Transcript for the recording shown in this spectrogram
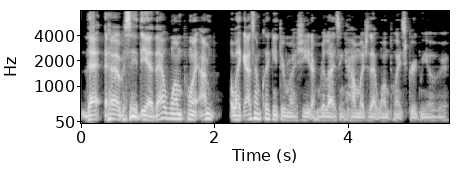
That I would say, yeah, that one point. I'm like, as I'm clicking through my sheet, I'm realizing how much that one point screwed me over.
